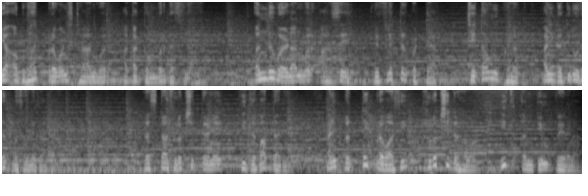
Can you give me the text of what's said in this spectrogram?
या अपघात प्रवण स्थळांवर आता कंबर कसली आहे. अंध वळणांवर आरसे रिफ्लेक्टर पट्ट्या चेतावणी फलक आणि गतिरोधक बसवले जात आहेत. रस्ता सुरक्षित करणे ही जबाबदारी आणि प्रत्येक प्रवासी सुरक्षित राहावा हीच अंतिम प्रेरणा.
